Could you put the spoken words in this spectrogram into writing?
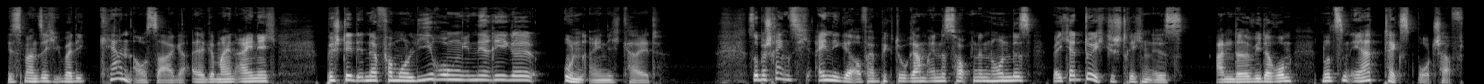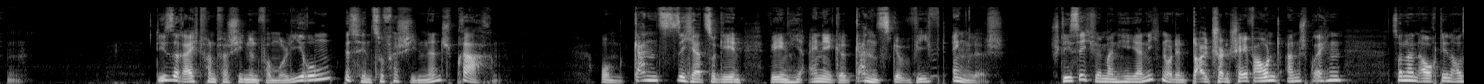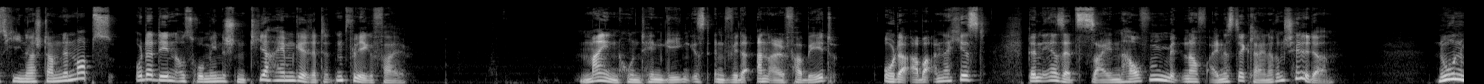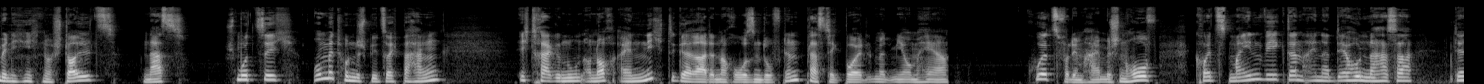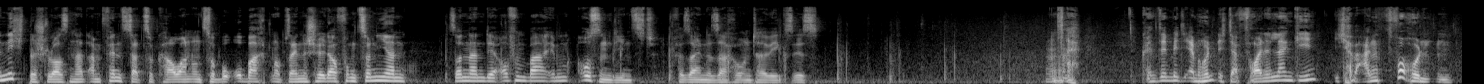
Ist man sich über die Kernaussage allgemein einig, besteht in der Formulierung in der Regel Uneinigkeit. So beschränken sich einige auf ein Piktogramm eines hockenden Hundes, welcher durchgestrichen ist, andere wiederum nutzen eher Textbotschaften. Diese reicht von verschiedenen Formulierungen bis hin zu verschiedenen Sprachen. Um ganz sicher zu gehen, wählen hier einige ganz gewieft Englisch. Schließlich will man hier ja nicht nur den deutschen Schäferhund ansprechen, sondern auch den aus China stammenden Mops oder den aus rumänischen Tierheimen geretteten Pflegefall. Mein Hund hingegen ist entweder Analphabet oder aber Anarchist, denn er setzt seinen Haufen mitten auf eines der kleineren Schilder. Nun bin ich nicht nur stolz, nass, schmutzig und mit Hundespielzeug behangen, ich trage nun auch noch einen nicht gerade nach Rosen duftenden Plastikbeutel mit mir umher. Kurz vor dem heimischen Hof kreuzt mein Weg dann einer der Hundehasser, der nicht beschlossen hat, am Fenster zu kauern und zu beobachten, ob seine Schilder funktionieren, sondern der offenbar im Außendienst für seine Sache unterwegs ist. Können Sie mit Ihrem Hund nicht da vorne lang gehen? Ich habe Angst vor Hunden.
